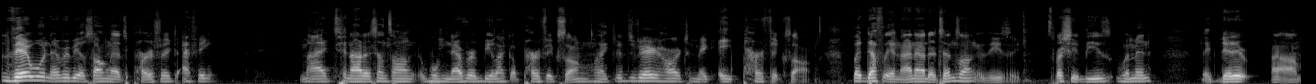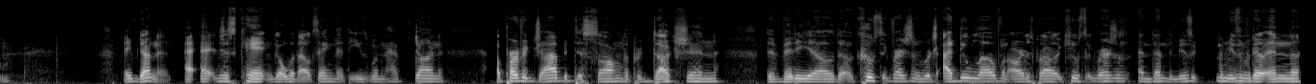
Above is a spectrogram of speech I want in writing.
there will never be a song that's perfect. I think my 10 out of 10 song will never be like a perfect song. Like it's very hard to make a perfect song. But definitely a 9 out of 10 song is easy. Especially these women, they did it um they've done it. I, I just can't go without saying that these women have done a perfect job at this song, the production, the video, the acoustic version, which I do love when artists put out acoustic versions, and then the music, the music video and the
